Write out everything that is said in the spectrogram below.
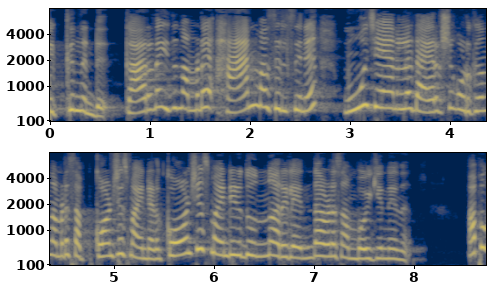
വെക്കുന്നുണ്ട്. കാരണം ഇത് നമ്മുടെ ഹാൻഡ് മസിൽസിന് മൂവ് ചെയ്യാനുള്ള ഡയറക്ഷൻ കൊടുക്കുന്നത് നമ്മുടെ സബ് കോൺഷ്യസ് മൈൻഡാണ് കോൺഷ്യസ് മൈൻഡിന് ഇതൊന്നും അറിയില്ല. എന്താ അവിടെ സംഭവിക്കുന്നതെന്ന് അപ്പോൾ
